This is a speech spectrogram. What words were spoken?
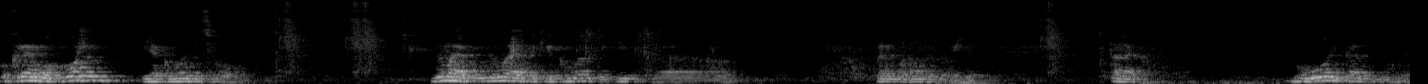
Окремо кожен і як команда цілому. Немає, немає таких команд, які б е, перемагали завжди. Так, було і так буде.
